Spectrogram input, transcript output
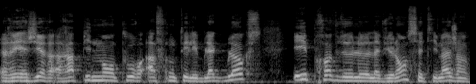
réagir rapidement pour affronter les Black Blocs. Et preuve de la violence, cette image hein,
